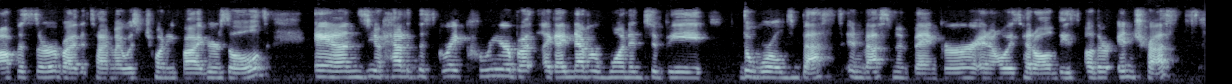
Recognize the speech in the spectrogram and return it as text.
officer by the time I was 25 years old, and you know had this great career. But like I never wanted to be the world's best investment banker, and always had all of these other interests.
